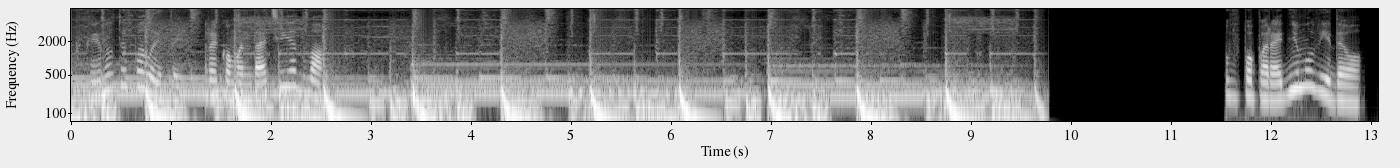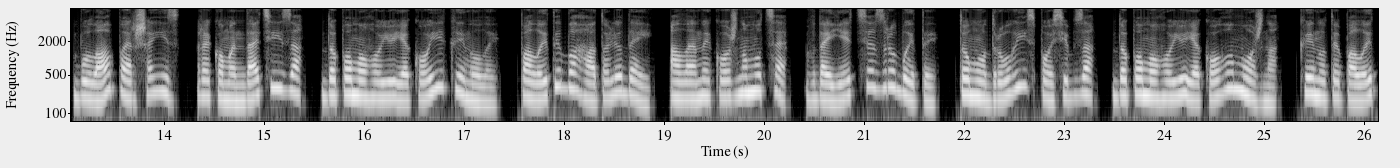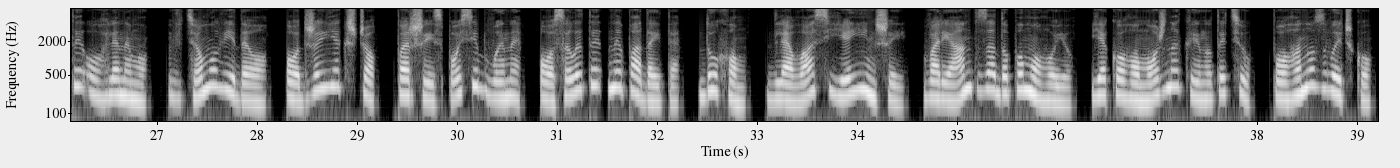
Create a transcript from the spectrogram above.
Як кинути палити. Рекомендація 2. В попередньому відео була перша із рекомендацій, за допомогою якої кинули палити багато людей, але не кожному це вдається зробити. Тому другий спосіб, за допомогою якого можна кинути палити, оглянемо в цьому відео. Отже, якщо перший спосіб ви не оселите, не падайте духом. Для вас є інший варіант, за допомогою якого можна кинути цю погану звичку.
